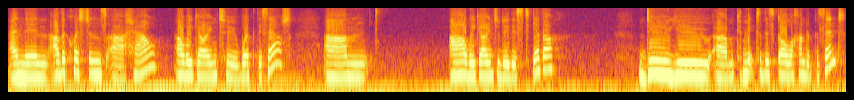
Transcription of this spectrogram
And then other questions are how are we going to work this out? Um, are we going to do this together? Do you um, commit to this goal 100%?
